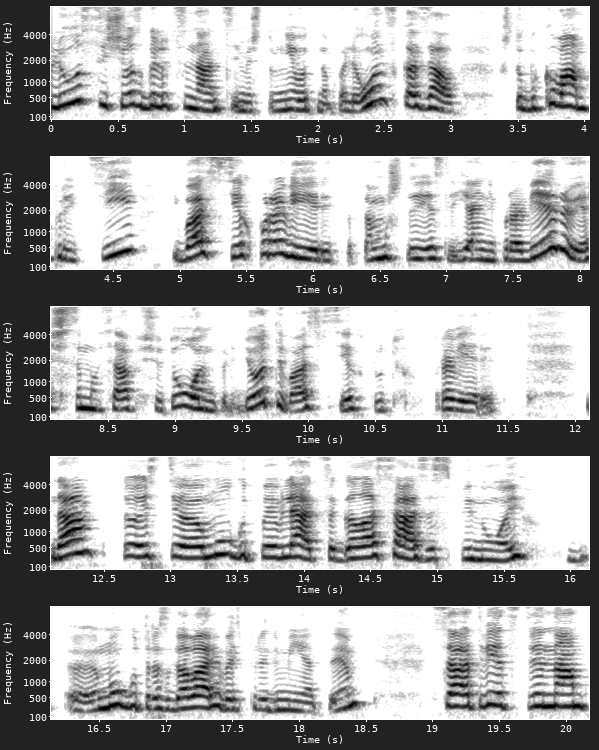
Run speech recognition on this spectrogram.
Плюс еще с галлюцинациями, что мне вот Наполеон сказал, чтобы к вам прийти и вас всех проверить, потому что если я не проверю, я сейчас ему сообщу, то он придет и вас всех тут проверит. Да, то есть э, могут появляться голоса за спиной, э, могут разговаривать предметы. Соответственно,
